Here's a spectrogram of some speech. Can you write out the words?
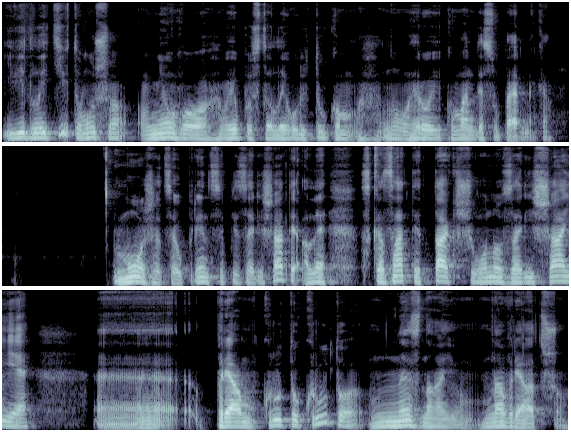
І відлетів, тому що в нього випустили ульту ну, герої команди суперника. Може це, в принципі, зарішати, але сказати так, що воно зарішає прям круто-круто, не знаю, навряд що.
